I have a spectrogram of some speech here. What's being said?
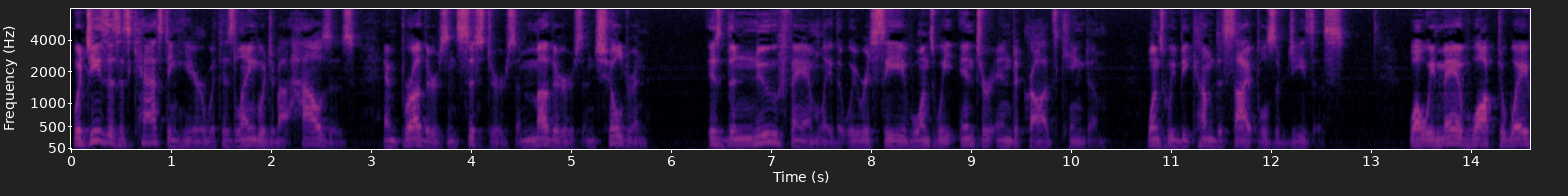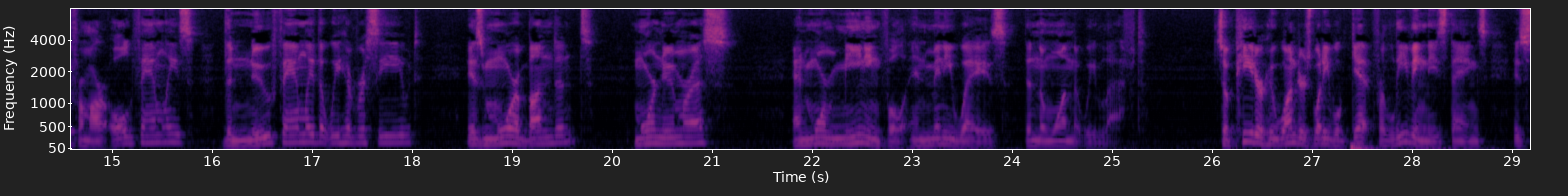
What Jesus is casting here with his language about houses and brothers and sisters and mothers and children is the new family that we receive once we enter into God's kingdom, once we become disciples of Jesus. While we may have walked away from our old families, the new family that we have received is more abundant, more numerous, and more meaningful in many ways than the one that we left. So Peter, who wonders what he will get for leaving these things, is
